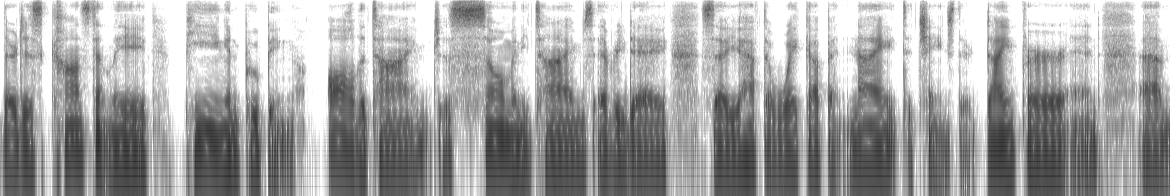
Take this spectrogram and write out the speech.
they're just constantly peeing and pooping all the time, just so many times every day. So you have to wake up at night to change their diaper. And um,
